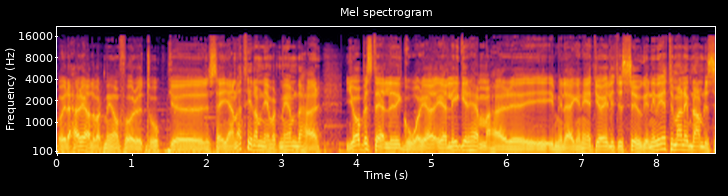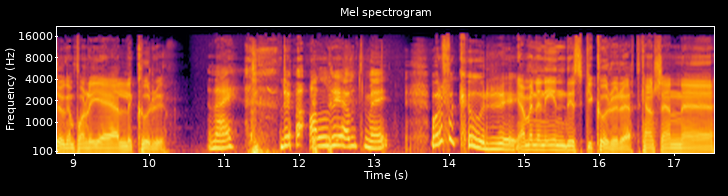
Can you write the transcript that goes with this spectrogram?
och det här har jag aldrig varit med om förut och eh, säg gärna till om ni har varit med om det här. Jag beställer igår, jag, jag ligger hemma här i, i min lägenhet, jag är lite sugen. Ni vet hur man ibland blir sugen på en rejäl curry. Nej, det har aldrig hänt mig. Vadå för curry? Ja, men en indisk curryrätt, kanske en eh,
